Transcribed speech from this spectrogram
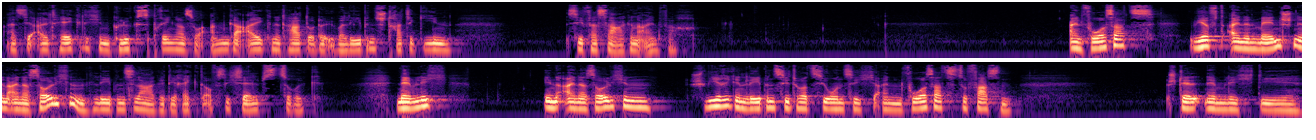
als die alltäglichen Glücksbringer so angeeignet hat oder Überlebensstrategien, sie versagen einfach. Ein Vorsatz wirft einen Menschen in einer solchen Lebenslage direkt auf sich selbst zurück, nämlich in einer solchen schwierigen Lebenssituation sich einen Vorsatz zu fassen, stellt nämlich die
